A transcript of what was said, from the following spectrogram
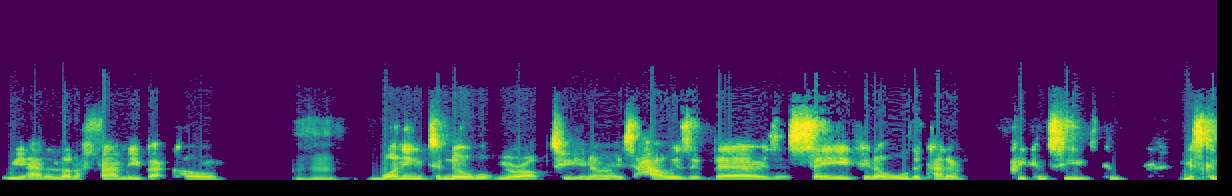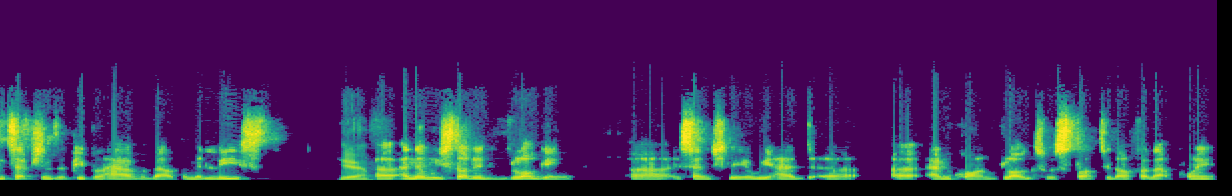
we had a lot of family back home hmm wanting to know what we were up to. You know, is how is it there? Is it safe? You know, all the kind of preconceived con- misconceptions that people have about the Middle East. Yeah. Uh, and then we started vlogging. Uh, essentially, we had uh, uh, MQuan vlogs was started off at that point.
